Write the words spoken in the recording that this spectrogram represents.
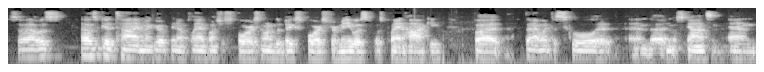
so that was that was a good time. I grew up, you know, playing a bunch of sports. One of the big sports for me was was playing hockey. But then I went to school at, and uh, in Wisconsin, and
